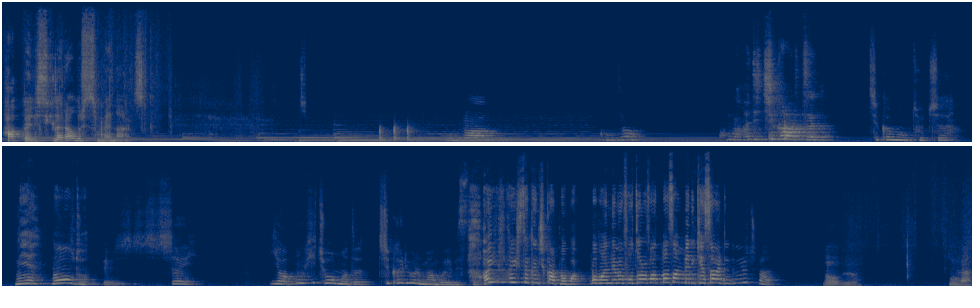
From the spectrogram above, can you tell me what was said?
Halkla ilişkileri alırsın beni artık. Kumru. Kumru. Kumru hadi çık artık. Çıkamam Tuğçe. Niye? Ne oldu? Şey... Ya bu hiç olmadı. Çıkarıyorum ben bu elbiseyi. Hayır hayır sakın çıkartma bak. Babaanneme fotoğraf atmazsan beni keser dedim lütfen. Ne oluyor? Bilmem.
